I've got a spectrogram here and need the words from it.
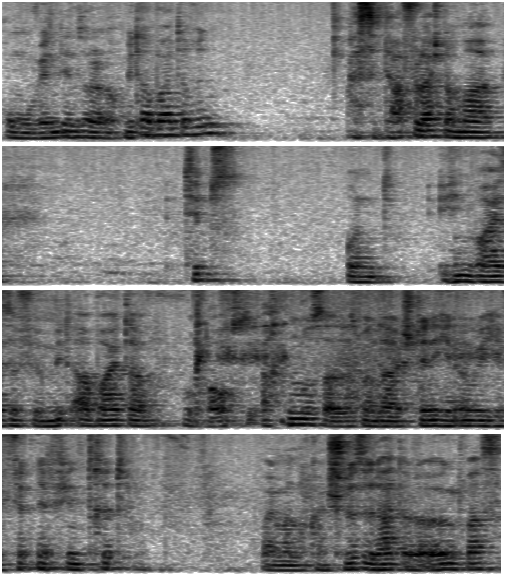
Promoventin, sondern auch Mitarbeiterin. Hast du da vielleicht nochmal Tipps und Hinweise für Mitarbeiter, worauf sie achten muss? Also, dass man da ständig in irgendwelche Fettnäpfchen tritt, weil man noch keinen Schlüssel hat oder irgendwas,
